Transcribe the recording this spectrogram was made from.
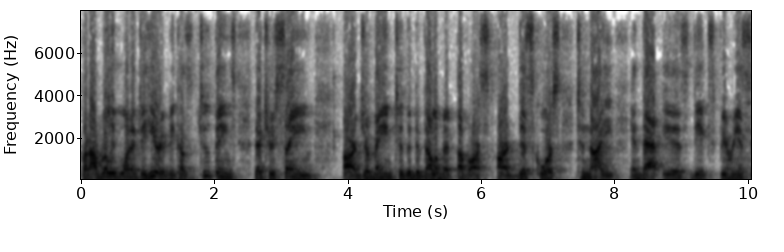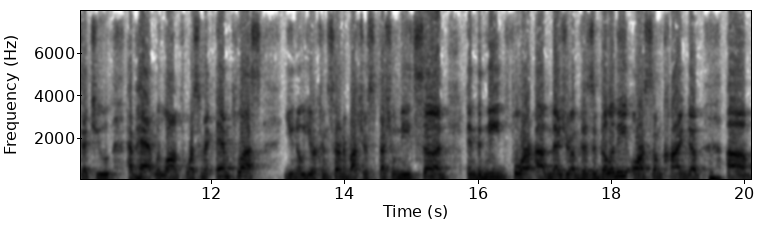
but I really wanted to hear it because two things that you're saying are germane to the development of our our discourse tonight, and that is the experience that you have had with law enforcement, and plus you know you're concerned about your special needs son and the need for a measure of visibility or some kind of um,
